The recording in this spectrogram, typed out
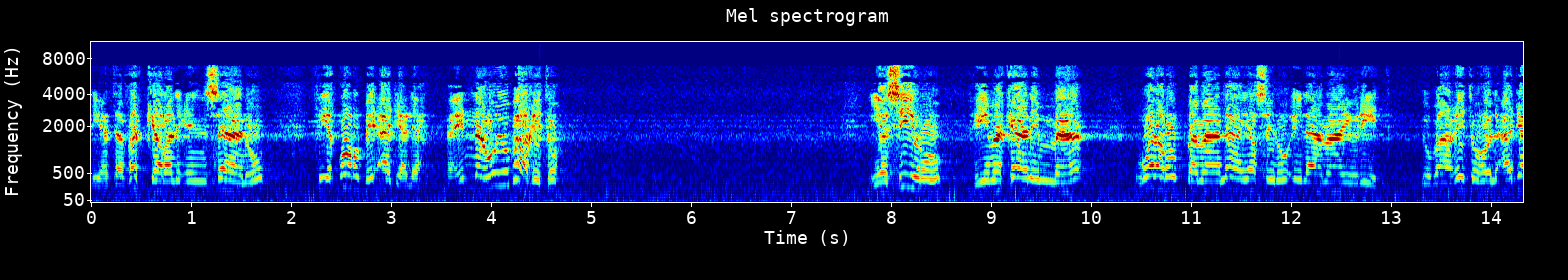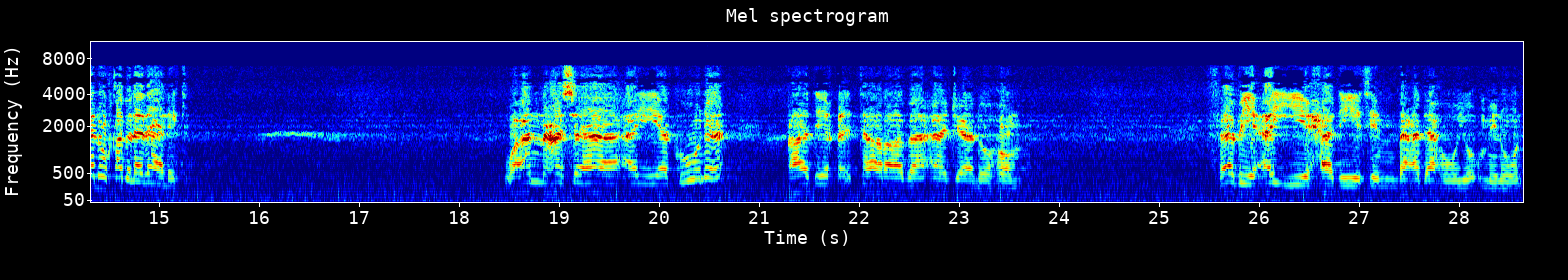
ليتفكر الإنسان في قرب أجله فإنه يباغته. يسير في مكان ما ولربما لا يصل إلى ما يريد. يباغته الأجل قبل ذلك. وأن عسى أن يكون قد اقترب أجلهم. فبأي حديث بعده يؤمنون؟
